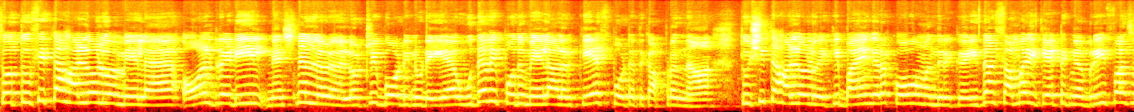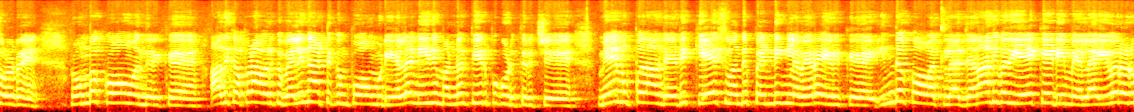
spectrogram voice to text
ஸோ துசித்த ஹல்லோலுவ மேலே ஆல்ரெடி நேஷனல் லொட்ரி போர்டினுடைய உதவி பொது மேலாளர் கேஸ் போட்டதுக்கு அப்புறம் தான் துஷித்த ஹல்லோலுவைக்கு பயங்கர கோபம் வந்திருக்கு. இதான் சம்மரி கேட்டுங்க. ப்ரீஃபாக சொல்கிறேன் ரொம்ப கோபம் வந்திருக்கு. அதுக்கப்புறம் அவருக்கு வெளிநாட்டுக்கும் போக முடியலை. நீதிமன்றம் தீர்ப்பு கொடுத்துருச்சு. மே முப்பதாம் தேதி கேஸ் வந்து பெண்டிங்ல வேற இருக்கு. இந்த கோவத்துல ஜனாதிபதி ஏகேடி மேல இவர் ஒரு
